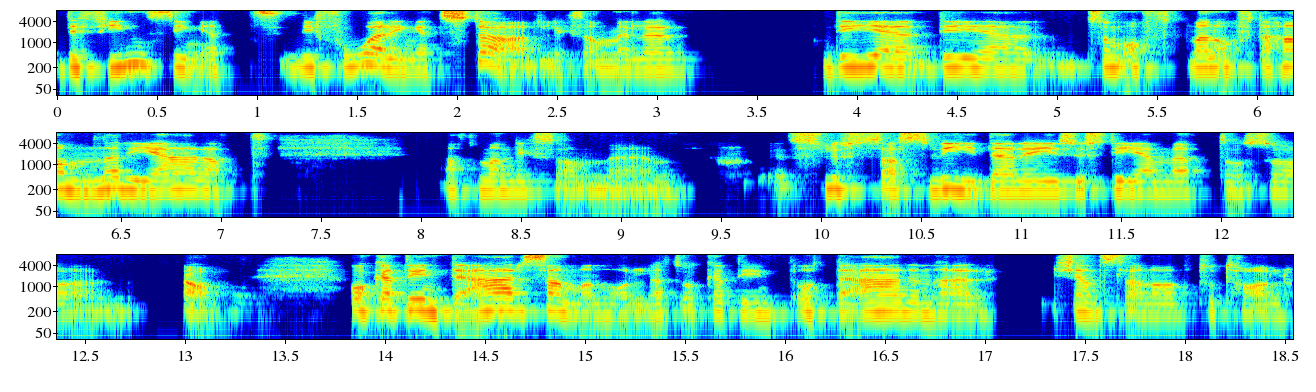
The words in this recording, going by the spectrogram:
det finns inget, vi får inget stöd liksom, eller det, det som ofta, man ofta hamnar i är att, att man liksom eh, slussas vidare i systemet och så, ja. Och att det inte är sammanhållet och att det, inte, och det är den här känslan av total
